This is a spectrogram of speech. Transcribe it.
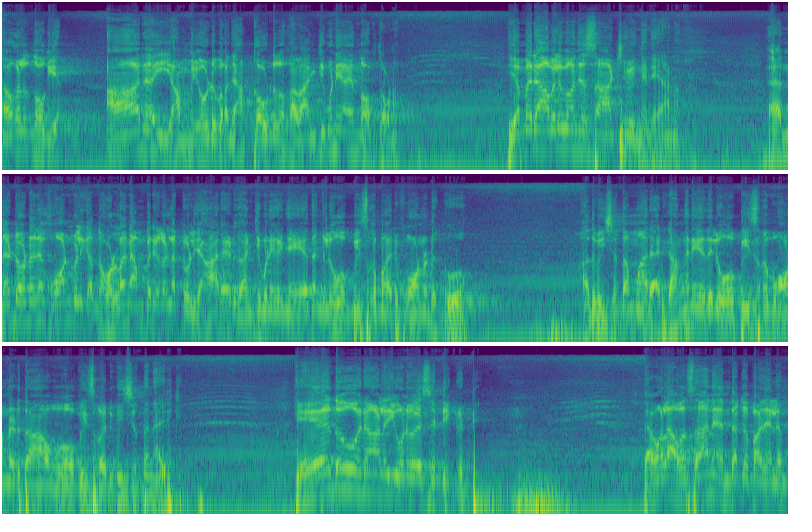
അവകൾ നോക്കിയ. ആരാ ഈ അമ്മയോട് പറഞ്ഞ അക്കൗണ്ട് നോക്കുക അത് അഞ്ചു മണിയായെന്ന് ഓർത്തോണം. ഈ അമ്മ രാവിലെ പറഞ്ഞ സാക്ഷ്യം എങ്ങനെയാണ് എന്നിട്ട് ഉടനെ ഫോൺ വിളിക്കാം ഉള്ള നമ്പറുകളിലൊക്കെ വിളിച്ചു ആരാ എടുക്കുക? അഞ്ചു മണി കഴിഞ്ഞാൽ ഏതെങ്കിലും ഓഫീസർമാർ ഫോൺ എടുക്കുമോ അത് വിശുദ്ധന്മാരായിരിക്കും. അങ്ങനെ ഏതെങ്കിലും ഓഫീസർ ഫോൺ എടുത്ത് ആ ഓഫീസർ ഒരു വിശുദ്ധനായിരിക്കും. ഏതോ ഒരാൾ യൂണിവേഴ്സിറ്റി കിട്ടി. നമ്മൾ അവസാനം എന്തൊക്കെ പറഞ്ഞാലും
